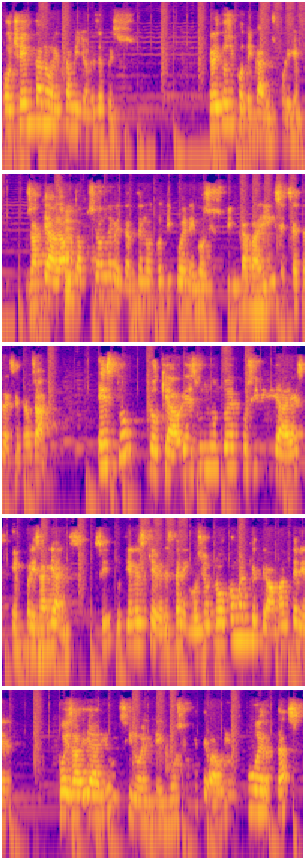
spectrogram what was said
80, 90 millones de pesos. Créditos hipotecarios, por ejemplo. O sea, que da la, opción de meterte en otro tipo de negocios, finca raíz, etcétera, etcétera. O sea, esto lo que abre es un mundo de posibilidades empresariales, ¿sí? Tú tienes que ver este negocio no como el que te va a mantener pues a diario, sino el negocio que te va a abrir puertas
